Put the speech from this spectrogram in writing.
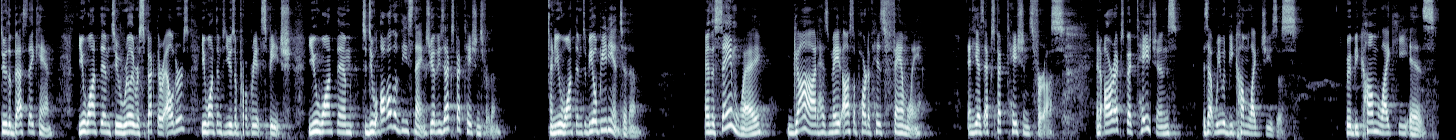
do the best they can. You want them to really respect their elders. You want them to use appropriate speech. You want them to do all of these things. You have these expectations for them and you want them to be obedient to them. And the same way, God has made us a part of His family, and He has expectations for us. And our expectations is that we would become like Jesus. We would become like He is.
